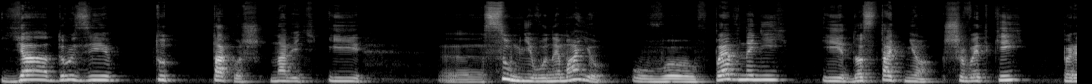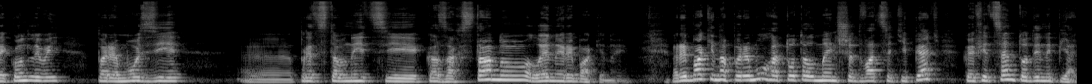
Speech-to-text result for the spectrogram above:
Я, друзі, тут також навіть і е, сумніву не маю в впевненій і достатньо швидкій, переконливій перемозі е, представниці Казахстану Олени Рибакіної. Рибакіна перемога, тотал менше 25, коефіцієнт 1,5.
